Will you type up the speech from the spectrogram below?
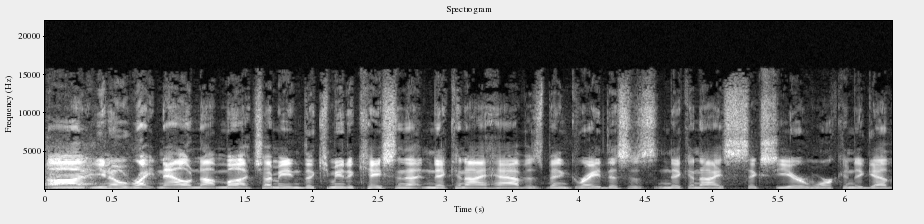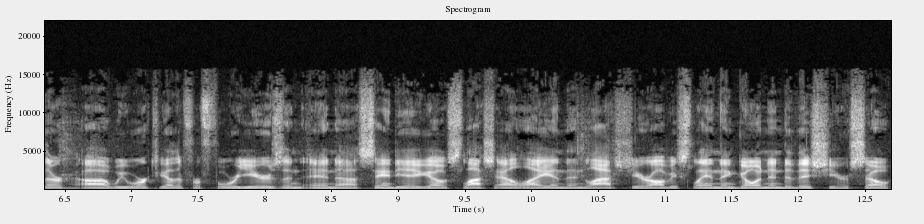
Uh, you know, right now, not much. I mean, the communication that Nick and I have has been great. This is Nick and I's sixth year working together. Uh, we worked together for four years in, in uh, San Diego slash LA, and then last year, obviously, and then going into this year. So,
